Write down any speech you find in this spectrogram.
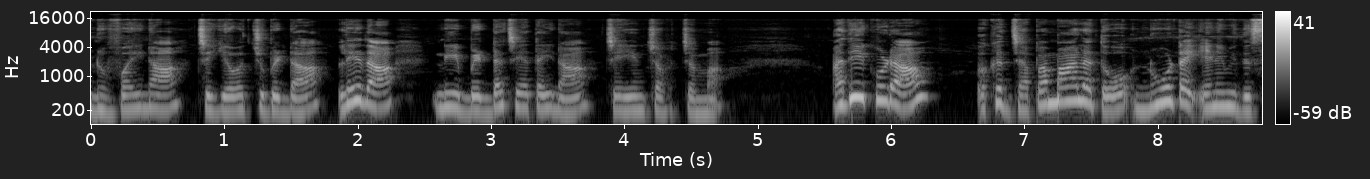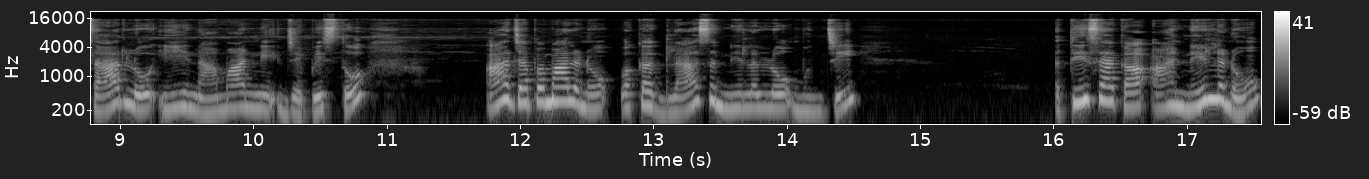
నువ్వైనా చెయ్యవచ్చు బిడ్డ లేదా నీ బిడ్డ చేతైనా చేయించవచ్చమ్మా. అది కూడా ఒక జపమాలతో నూట ఎనిమిది సార్లు ఈ నామాన్ని జపిస్తూ ఆ జపమాలను ఒక గ్లాసు నీళ్ళల్లో ముంచి తీశాక ఆ నీళ్ళను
